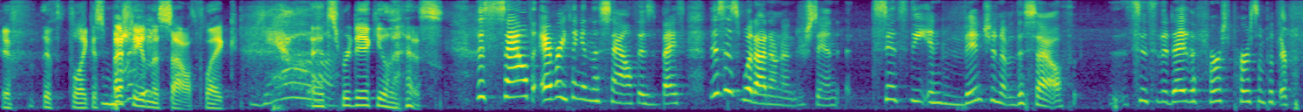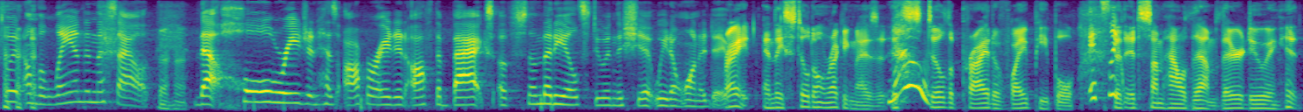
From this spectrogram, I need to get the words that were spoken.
if if like especially in the South. Like Yeah. it's ridiculous. The South, everything in the South is based. This is what I don't understand. Since the invention of the South, since the day the first person put their foot on the land in the South, Uh-huh. that whole region has operated off the backs of somebody else doing the shit we don't want to do. Right, and they still don't recognize it. No. It's still the pride of white people. It's like- that it's somehow them. They're doing it.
